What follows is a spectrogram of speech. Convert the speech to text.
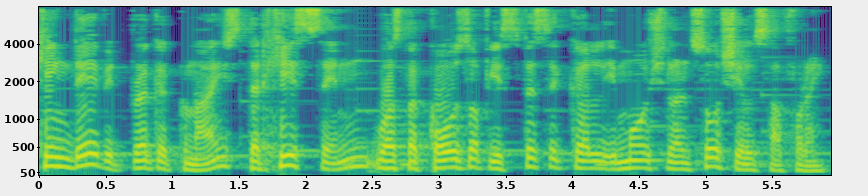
King David recognized that his sin was the cause of his physical, emotional, and social suffering.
